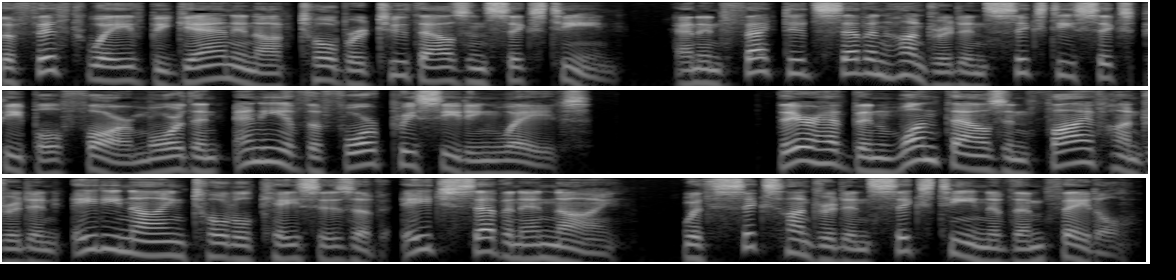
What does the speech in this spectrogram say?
The fifth wave began in October 2016 and infected 766 people, far more than any of the four preceding waves. There have been 1,589 total cases of H7N9, with 616 of them fatal.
